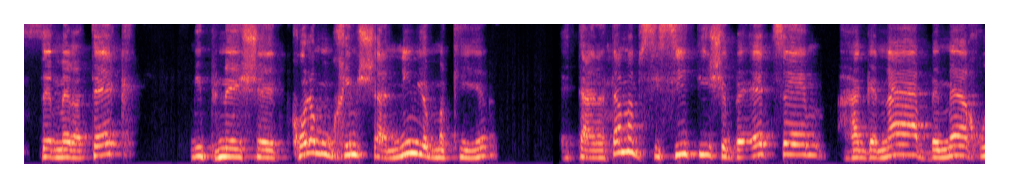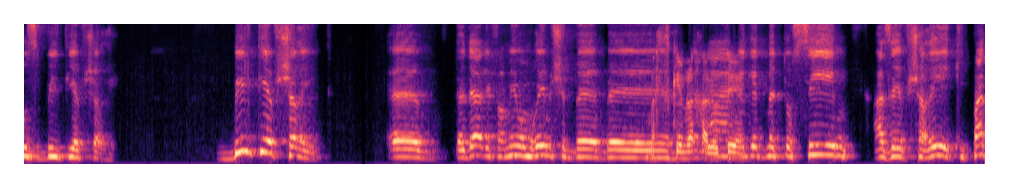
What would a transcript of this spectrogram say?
זה מרתק, מפני שכל המומחים שאני מכיר, טענתם הבסיסית היא שבעצם הגנה במאה אחוז בלתי אפשרית. בלתי אפשרית. אה, אתה יודע, לפעמים אומרים שבהגנה נגד מטוסים, אז זה אפשרי, כיפת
